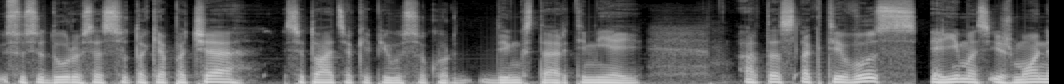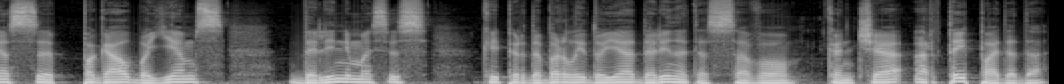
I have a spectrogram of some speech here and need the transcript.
susidūrusias su tokia pačia situacija kaip jūsų, kur dinksta artimieji. Ar tas aktyvus ėjimas į žmonės, pagalba jiems, dalinimasis, kaip ir dabar laidoje dalinatės savo kančia, ar tai padeda,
